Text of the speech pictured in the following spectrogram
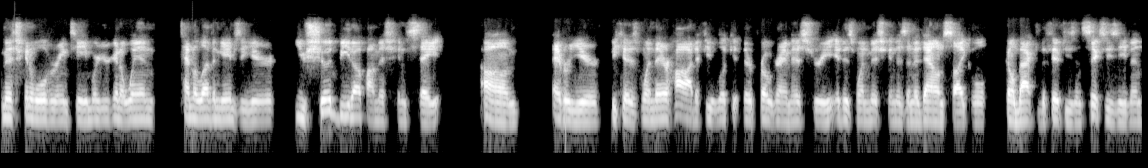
Michigan Wolverine team where you're going to win 10, 11 games a year. You should beat up on Michigan State um, every year because when they're hot, if you look at their program history, it is when Michigan is in a down cycle going back to the 50s and 60s, even.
